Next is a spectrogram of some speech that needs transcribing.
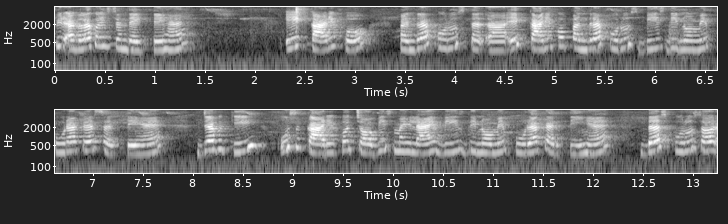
फिर अगला क्वेश्चन देखते हैं। एक कार्य को पंद्रह पुरुष एक कार्य को पंद्रह पुरुष बीस दिनों में पूरा कर सकते हैं, जबकि उस कार्य को चौबीस महिलाएँ बीस दिनों में पूरा करती हैं। दस पुरुष और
